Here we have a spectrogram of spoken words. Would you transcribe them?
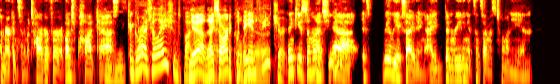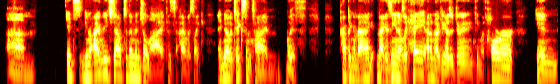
american cinematographer a bunch of podcasts Mhm. Congratulations, by Yeah, the nice article being in, uh, featured. thank you so much Yeah. yeah. it's really exciting i've been reading it since i was 20 and um it's you know i reached out to them in july because i was like i know it takes some time with prepping a mag- magazine i was like hey i don't know if you guys are doing anything with horror in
